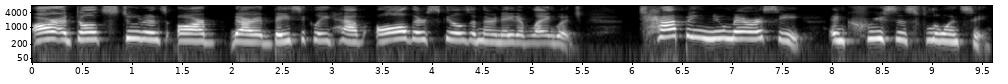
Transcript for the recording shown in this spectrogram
our adult students are, are basically have all their skills in their native language. Tapping numeracy increases fluency.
